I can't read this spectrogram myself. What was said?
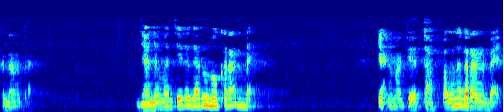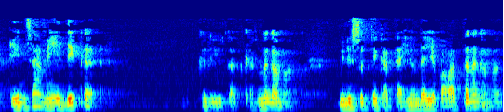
අනාතයි. ජනමතයට ගරු නොකරත් බෑ. ජනමතය තප්පගෙන කරන්න බෑ. ඒ නිසා මේ දෙක කලියුත්ත් කරන ගම මිනිස්සුත් එක්කත් ඇහි හොඳයි පවත්තන ගමන්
